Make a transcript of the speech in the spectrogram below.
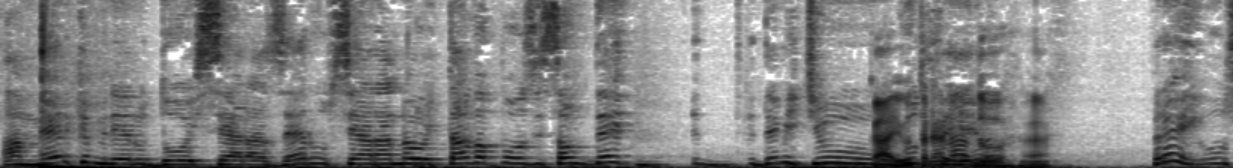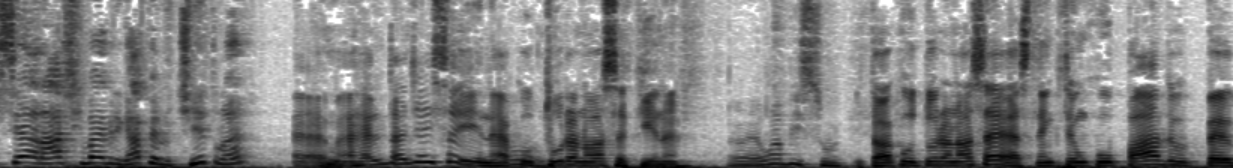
América Mineiro 2, Ceará 0. O Ceará na oitava posição de- de- demitiu o Caiu o treinador. Ferreira. né? Frei, o Ceará acha que vai brigar pelo título, é? É, mas a realidade é isso aí, né? A cultura nossa aqui, né? É um absurdo. Então a cultura nossa é essa: tem que ter um culpado, pe-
